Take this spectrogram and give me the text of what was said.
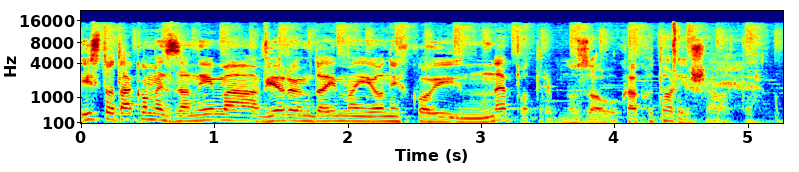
isto tako me zanima, vjerujem da ima i onih koji nepotrebno zovu. Kako to rješavate?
